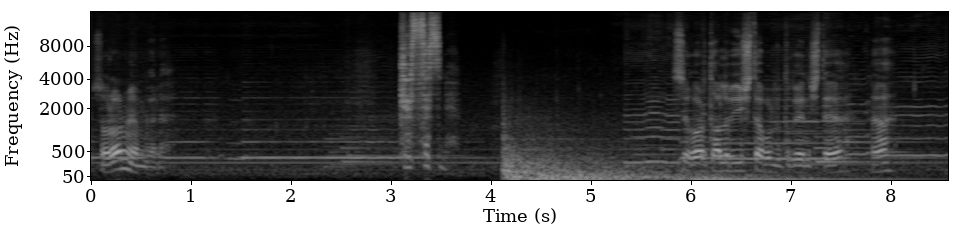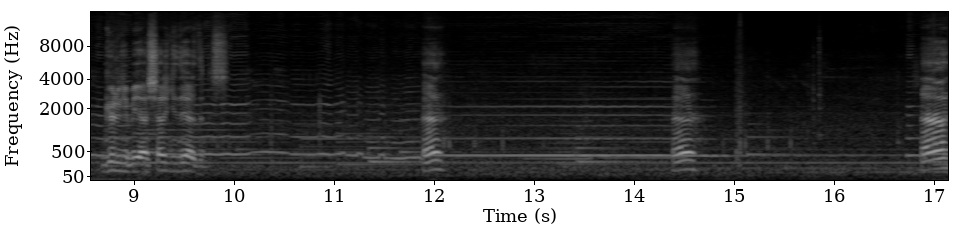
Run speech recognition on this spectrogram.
Zor olmuyor mu böyle? Kes sesini. Sigortalı bir işte bulduk enişte ya. Ha? Gül gibi yaşar giderdiniz. Ha? Ha? Ha?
